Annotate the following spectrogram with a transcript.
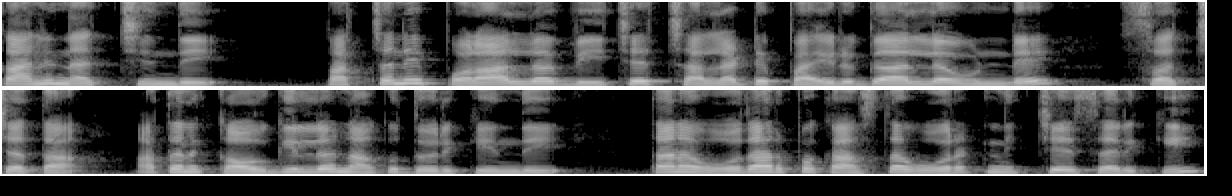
కానీ నచ్చింది. పచ్చని పొలాల్లో వీచే చల్లటి పైరుగాల్లో ఉండే స్వచ్ఛత అతని కౌగిల్లో నాకు దొరికింది. తన ఓదార్పు కాస్త ఊరటనిచ్చేసరికి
